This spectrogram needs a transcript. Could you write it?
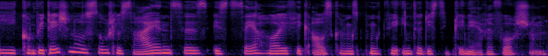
Die Computational Social Sciences ist sehr häufig Ausgangspunkt für interdisziplinäre Forschung.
